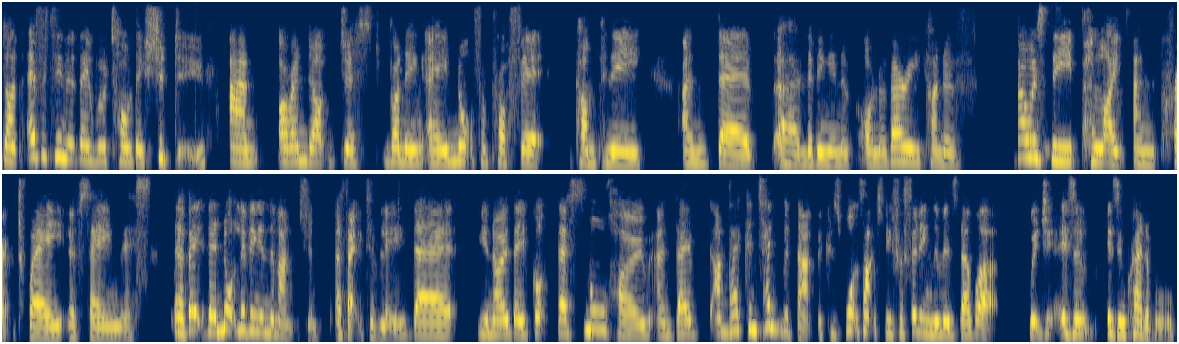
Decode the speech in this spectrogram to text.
done everything that they were told they should do and are end up just running a not-for-profit company and they're uh, living in on a very kind of how is the polite and correct way of saying this they're, they're not living in the mansion effectively they're you know they've got their small home and they and they're content with that because what's actually fulfilling them is their work which is a, is incredible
